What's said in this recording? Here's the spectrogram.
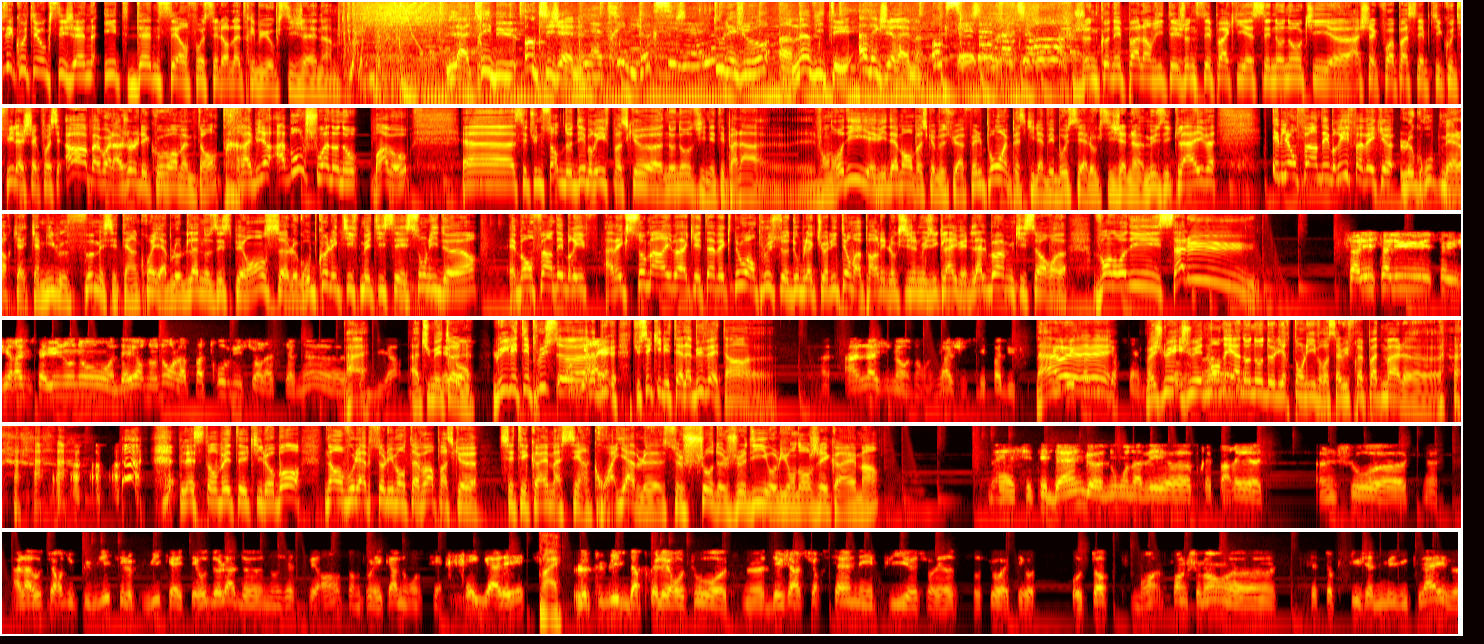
Vous écoutez Oxygène, Hit, Dance et Info, c'est de la tribu Oxygène. La tribu Oxygène. La tribu Oxygène. Tous les jours, un invité avec Jérém. Oxygène Radio. Je ne connais pas l'invité, je ne sais pas qui est, c'est Nono qui euh, à chaque fois passe les petits coups de fil, à chaque fois c'est ah bah voilà, je le découvre en même temps. Très bien, ah bon choix Nono, bravo. Euh, c'est une sorte de débrief parce que euh, Nono qui n'était pas là euh, vendredi évidemment parce que Monsieur a fait le pont et parce qu'il avait bossé à l'Oxygène Music Live. Eh bien on fait un débrief avec euh, le groupe mais alors qui a, qui a mis le feu mais c'était incroyable au-delà de nos espérances, le groupe collectif métissé et son leader. Eh ben on fait un débrief avec Soma Riba qui est avec nous en plus double actualité, on va parler de l'Oxygène Music Live et de l'album qui sort euh, vendredi. Salut Salut, salut, salut Jérém, salut Nono. D'ailleurs, Nono, on l'a pas trop vu sur la scène. Hein, euh, Ah. dire. Ah tu m'étonnes. bon. Lui il était plus euh, à la bu- tu sais qu'il était à la buvette hein. Ah, là, je, non, non, là, je sais pas du tout. Ah Mais je ouais. Ouais, je lui, ai- je lui ai demandé Ah, à Nono de lire ton livre, ça lui ferait pas de mal. euh. Laisse tomber tes kilos. Bon, non, on voulait absolument t'avoir parce que c'était quand même assez incroyable ce show de jeudi au Lyon d'Angers quand même. Hein. Mais c'était dingue. Nous, on avait euh, préparé euh, un show euh, à la hauteur du public et le public a été au-delà de nos espérances. En tous les cas, nous, on s'est régalé. Ouais. Le public, d'après les retours, euh, déjà sur scène et puis euh, sur les réseaux sociaux, a été au, au top. Bon, franchement, euh, cet Oxygène Music Live,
